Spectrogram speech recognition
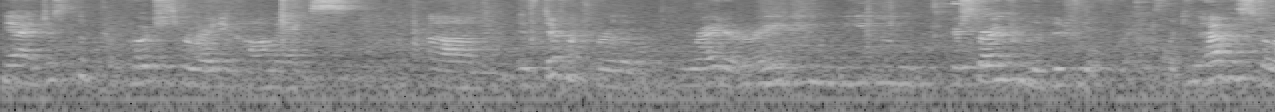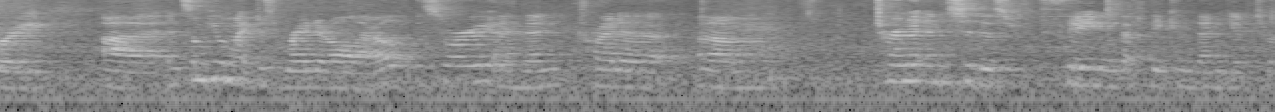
Yeah, just the approach to writing comics um, is different for the writer, right? You, you, you're starting from the visual things. Like you have the story, uh, and some people might just write it all out, the story, and then try to um, turn it into this thing that they can then give to the,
